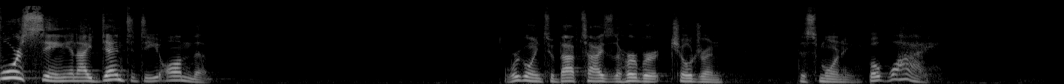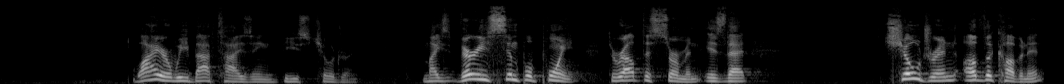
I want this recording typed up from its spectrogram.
Forcing an identity on them. We're going to baptize the Herbert children this morning. But why? Why are we baptizing these children? My very simple point throughout this sermon is that children of the covenant,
